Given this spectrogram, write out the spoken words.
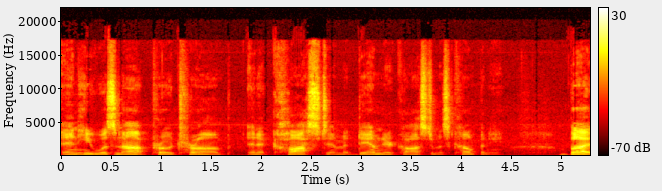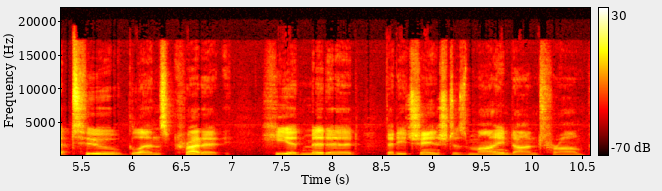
and he was not pro Trump, and it cost him, it damn near cost him his company. But to Glenn's credit, he admitted that he changed his mind on Trump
